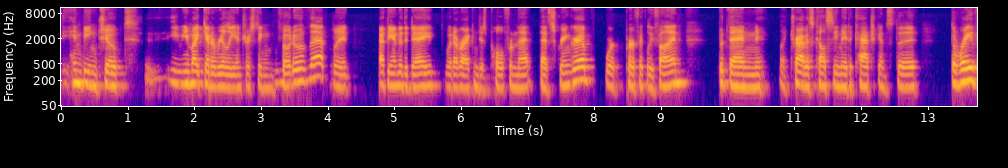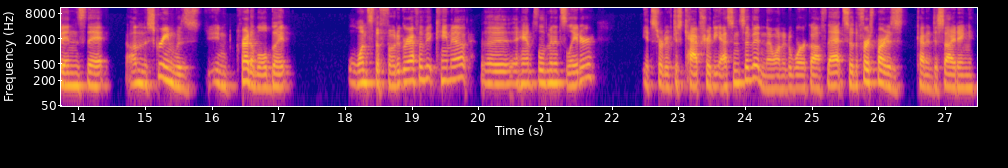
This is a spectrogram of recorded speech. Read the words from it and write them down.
him being choked, you, you might get a really interesting photo of that, but at the end of the day, whatever I can just pull from that that screen grab worked perfectly fine. But then like Travis Kelce made a catch against the the Ravens that on the screen was incredible, but once the photograph of it came out uh, a handful of minutes later, it sort of just captured the essence of it, and I wanted to work off that. So the first part is kind of deciding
